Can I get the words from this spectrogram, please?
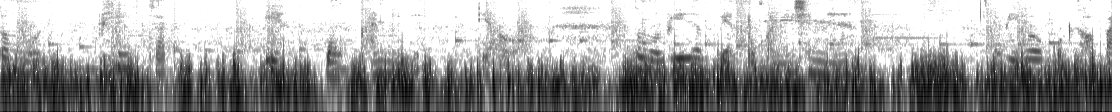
สมมติพี่จะเปลี่ยนปกอันนี้ เดี๋ยว สมมติพี่จะเปลี่ยนปกอันนี้ใช่ไหมแล้วพี่ก็กดเข้าไป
